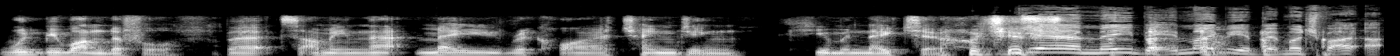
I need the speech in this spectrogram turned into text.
would be wonderful. But I mean, that may require changing human nature, which is yeah, maybe it might be a bit much, but I, I,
